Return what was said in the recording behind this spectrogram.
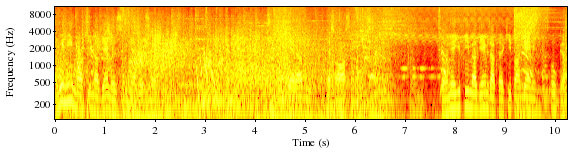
And we need more female gamers to begin with, so. Yeah, that'll be, that's awesome. So any of you female gamers out there, keep on gaming. Oh god.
